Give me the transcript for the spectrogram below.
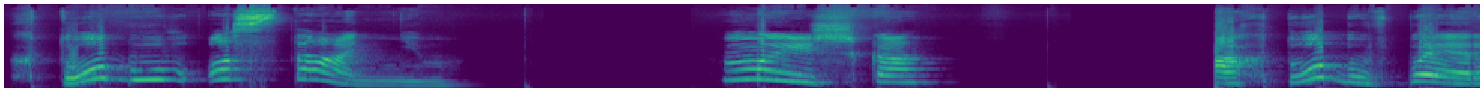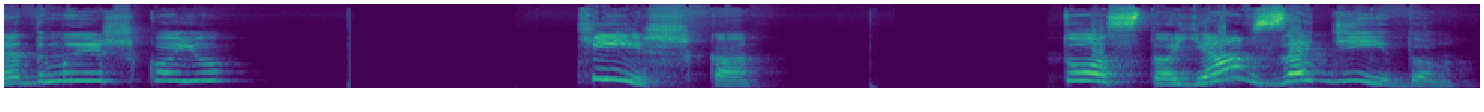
Хто був останнім? Мишка. А хто був перед мишкою? Кішка. Хто стояв за дідом?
